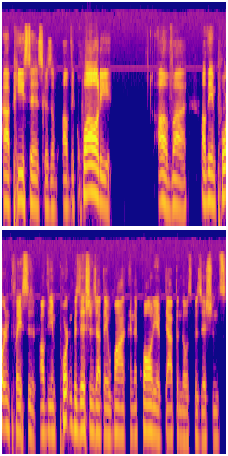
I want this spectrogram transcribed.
uh, pieces because of, of the quality of uh, of the important places of the important positions that they want and the quality of depth in those positions.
